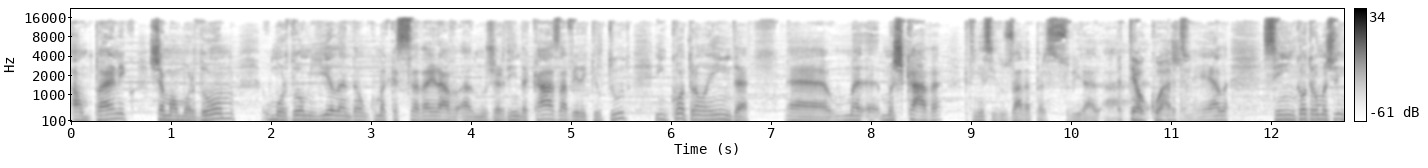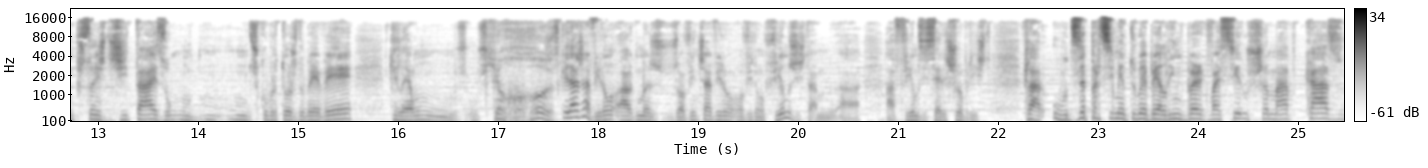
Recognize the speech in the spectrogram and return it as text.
há um pânico, chama o mordomo, o mordomo e ele andam com uma caçadeira no jardim da casa a ver aquilo tudo, encontram ainda ah, uma, uma escada que tinha sido usada para subir à, à- Até ao quarto. janela. Sim, encontram umas impressões digitais, um, um- um dos cobertores do bebê, aquilo é um, um Que horror! se calhar já viram, algumas os ouvintes já viram, ouviram filmes, isto há, há, há filmes e séries sobre isto. Claro, o desaparecimento do bebê Lindbergh vai ser o chamado caso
